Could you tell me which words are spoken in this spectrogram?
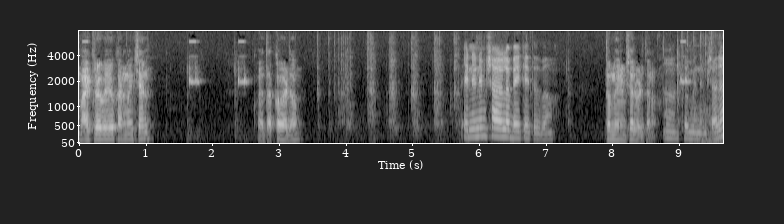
మైక్రోవేవ్ కన్వెన్షన్ కొంచెం తక్కువ పెడదాం. ఎన్ని నిమిషాలలో బేక్ అవుతుంది బా తొమ్మిది నిమిషాలు పెడతాను. తొమ్మిది నిమిషాలు.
